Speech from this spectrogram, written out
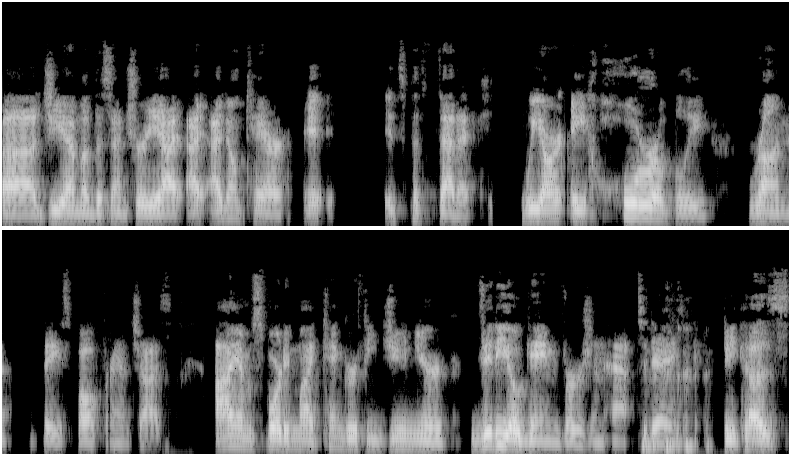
uh, GM of the century. I, I, I don't care. It, it's pathetic. We are a horribly run baseball franchise. I am sporting my Ken Griffey Jr. video game version hat today because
